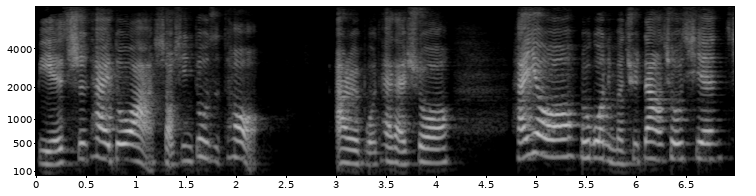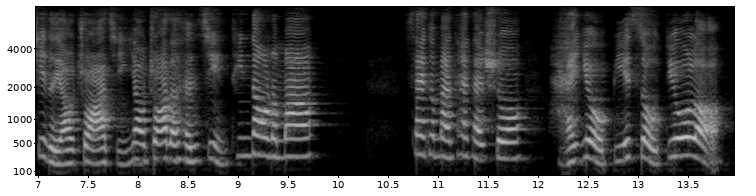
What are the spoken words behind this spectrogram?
别吃太多啊，小心肚子痛。阿瑞伯太太说：“还有哦，如果你们去荡秋千，记得要抓紧，要抓得很紧，听到了吗？”塞克曼太太说：“还有，别走丢了，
